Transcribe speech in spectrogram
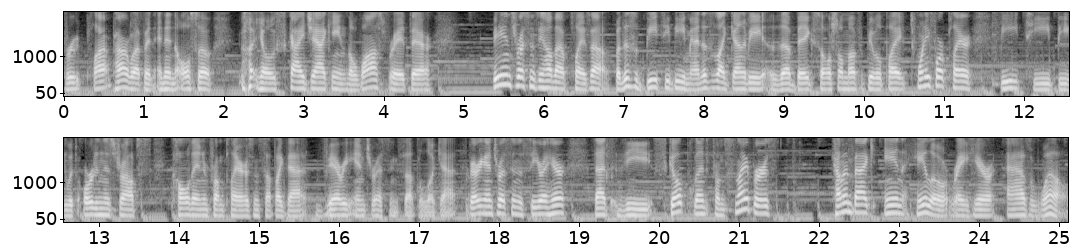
brute power weapon and then also, you know, skyjacking the wasp right there. Be interesting to see how that plays out. But this is BTB, man. This is like to be the big social mode for people to play. 24 player BTB with ordnance drops called in from players and stuff like that. Very interesting stuff to look at. Very interesting to see right here that the scope glint from snipers coming back in Halo right here as well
